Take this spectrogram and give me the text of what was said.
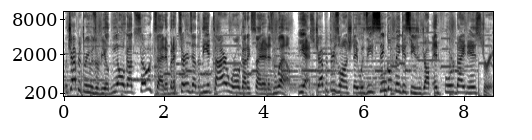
When Chapter 3 was revealed, we all got so excited, but it turns out that the entire world got excited as well. Yes, Chapter 3's launch day was the single biggest season drop in Fortnite history.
